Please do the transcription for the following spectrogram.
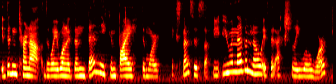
it didn't turn out the way you wanted, then then you can buy the more expensive stuff. You, you will never know if it actually will work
